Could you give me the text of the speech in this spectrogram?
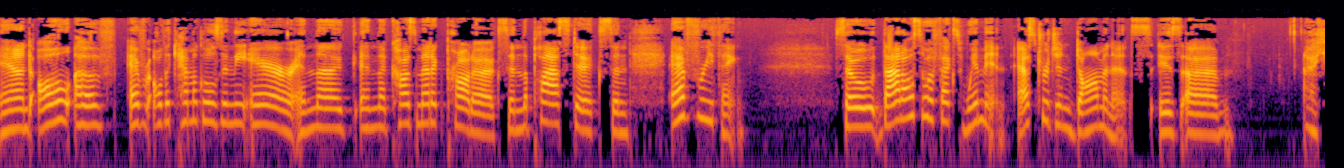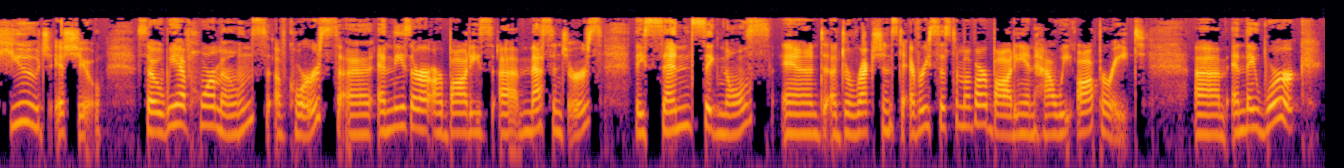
and all of every, all the chemicals in the air and the and the cosmetic products and the plastics and everything so that also affects women. Estrogen dominance is um, a huge issue. So we have hormones, of course, uh, and these are our body's uh, messengers. They send signals and uh, directions to every system of our body and how we operate. Um, and they work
